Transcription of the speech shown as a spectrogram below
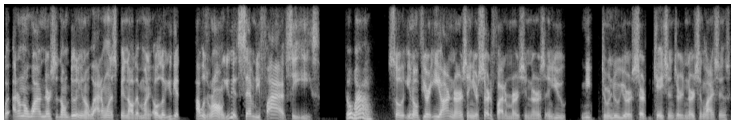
But I don't know why nurses don't do it. You know, well, I don't want to spend all that money. Oh, look, you get, I was wrong. You get 75 CEs. Oh wow. So, you know, if you're an ER nurse and you're a certified emergency nurse and you need to renew your certifications or your nursing license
